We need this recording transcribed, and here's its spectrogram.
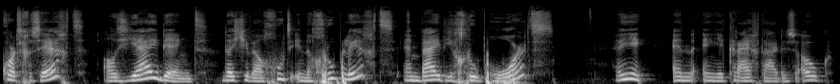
Kort gezegd, als jij denkt dat je wel goed in de groep ligt en bij die groep hoort, en je, en, en je krijgt daar dus ook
